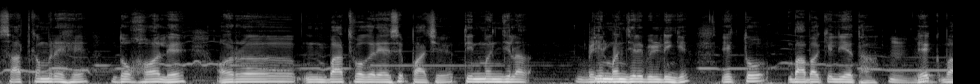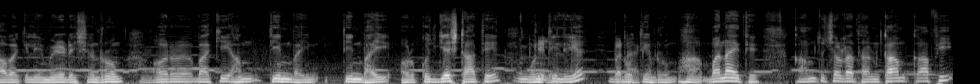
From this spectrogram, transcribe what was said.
सात कमरे हैं दो हॉल है और बाथ वगैरह ऐसे पाँच है तीन मंजिला तीन। मंजिली बिल्डिंग है। एक तो बाबा के लिए था हम्म, एक बाबा के लिए मेडिटेशन रूम हम्म, और बाकी हम तीन भाई तीन भाई और कुछ गेस्ट आते उनके उनके लिए लिए दो तीन रूम हाँ बनाए थे। काम तो चल रहा था काम काफ़ी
